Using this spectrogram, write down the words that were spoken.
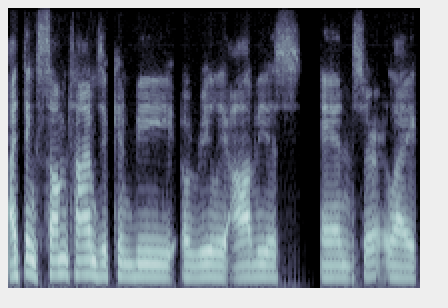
I think sometimes it can be a really obvious answer, like,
